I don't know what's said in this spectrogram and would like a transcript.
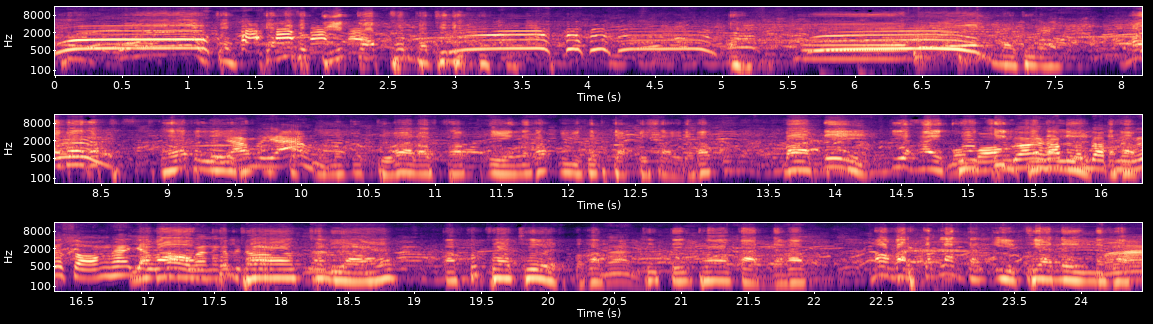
โอ้ยจะจะไม่เป็นตีกอล์ฟพุ่นแบบที่นี่ ไม่ไม่ครับแพ้ไปเลยยังยังมันก็ถือว่าเราทำเองนะครับไม่มีคนจับไปใส่นะครับ บาทนี่ที่ให้มครูองจิ้งแล้วนะครับชะเลิศลำดับหนึ่งและสองฮะยังเท่ากันนะครับพี่น้องเฉลียวกับคุณพ่อเชิดนะครับนั่นที่ติดพ่อกันนะครับมาวัดกำลังกันอีกเทียหนึ่งนะครับมา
